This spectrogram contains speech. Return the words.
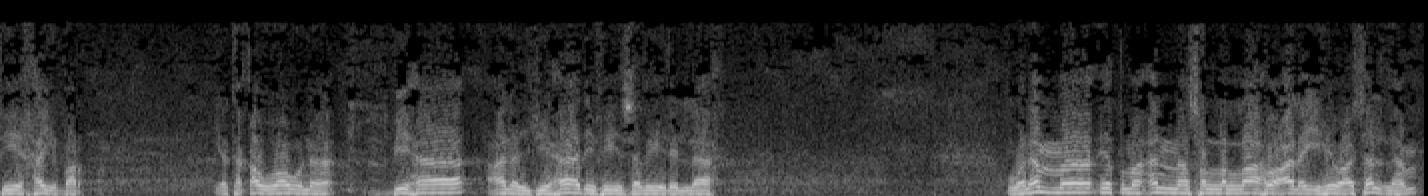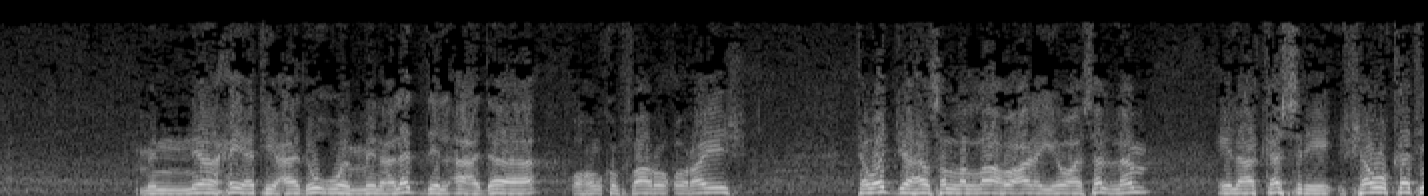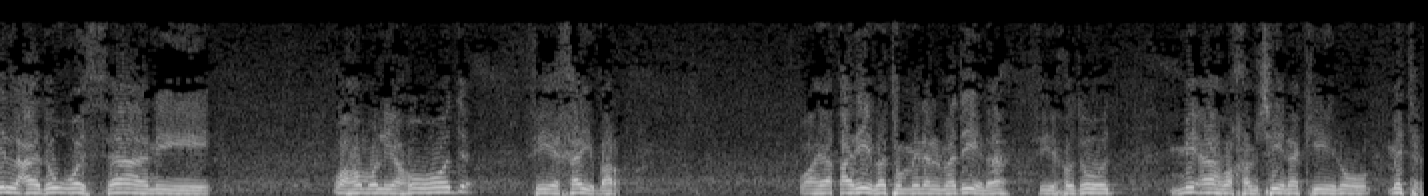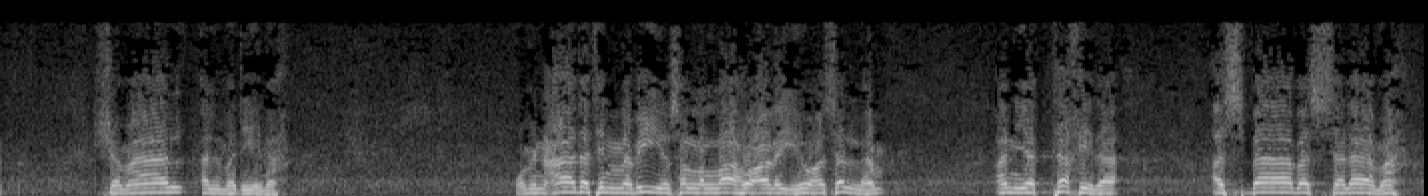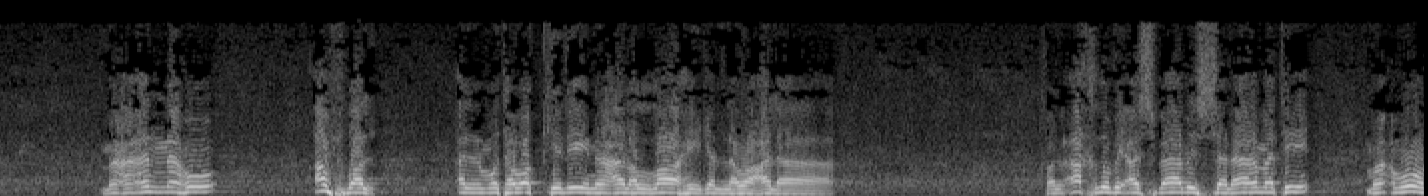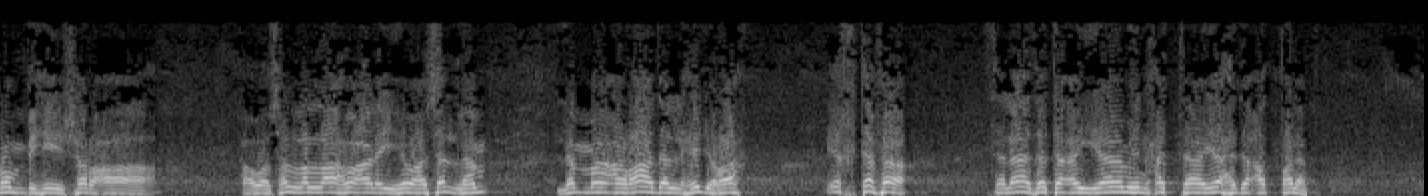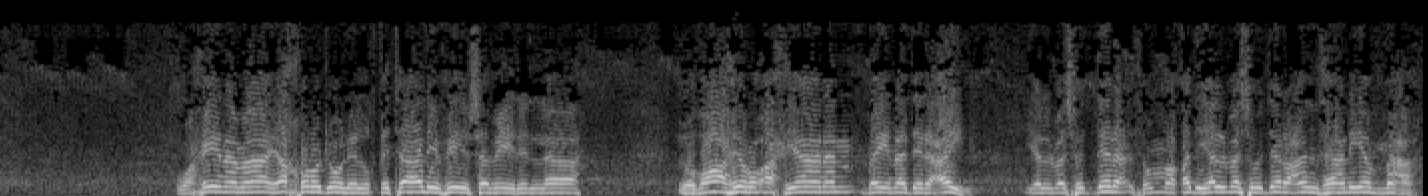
في خيبر. يتقوون بها على الجهاد في سبيل الله. ولما اطمأن صلى الله عليه وسلم من ناحية عدو من ألد الأعداء وهم كفار قريش توجه صلى الله عليه وسلم إلى كسر شوكة العدو الثاني وهم اليهود في خيبر وهي قريبة من المدينة في حدود مئة وخمسين كيلو متر شمال المدينة. ومن عادة النبي صلى الله عليه وسلم أن يتخذ أسباب السلامة مع أنه أفضل المتوكلين على الله جل وعلا. فالأخذ بأسباب السلامة مأمور به شرعا. فهو صلى الله عليه وسلم لما أراد الهجرة اختفى ثلاثة أيام حتى يهدأ الطلب. وحينما يخرج للقتال في سبيل الله يظاهر أحيانا بين درعين يلبس الدرع ثم قد يلبس درعا ثانيا معه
